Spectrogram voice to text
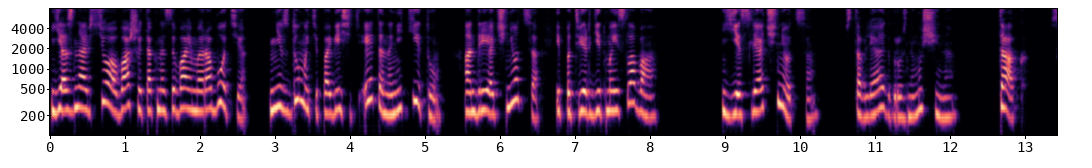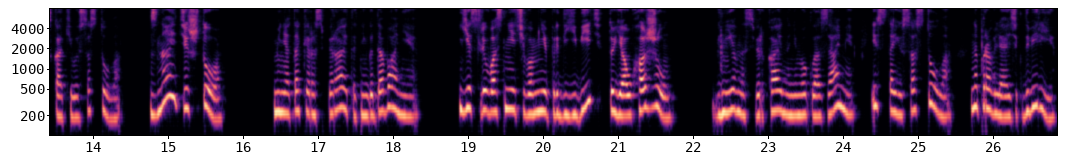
«Я знаю все о вашей так называемой работе. Не вздумайте повесить это на Никиту. Андрей очнется и подтвердит мои слова». «Если очнется», – вставляет грузный мужчина. «Так», – скакиваю со стула. «Знаете что?» Меня так и распирает от негодования. «Если у вас нечего мне предъявить, то я ухожу». Гневно сверкаю на него глазами и встаю со стула, направляясь к двери.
